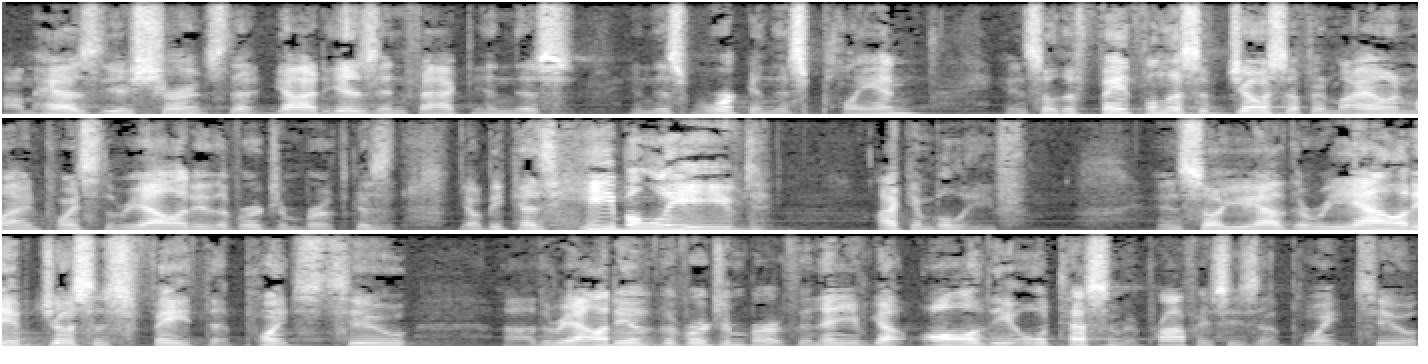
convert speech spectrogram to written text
um, has the assurance that God is, in fact, in this, in this work, in this plan. And so the faithfulness of Joseph, in my own mind, points to the reality of the virgin birth. Because, you know, because he believed, I can believe. And so you have the reality of Joseph's faith that points to uh, the reality of the virgin birth. And then you've got all of the Old Testament prophecies that point to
